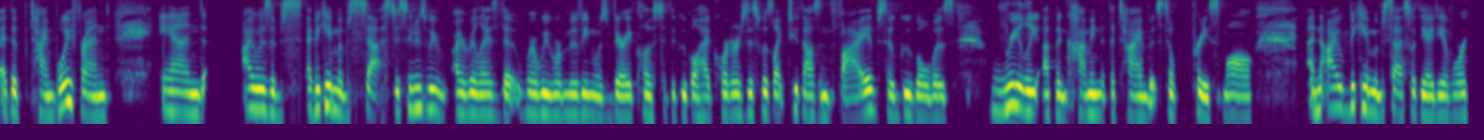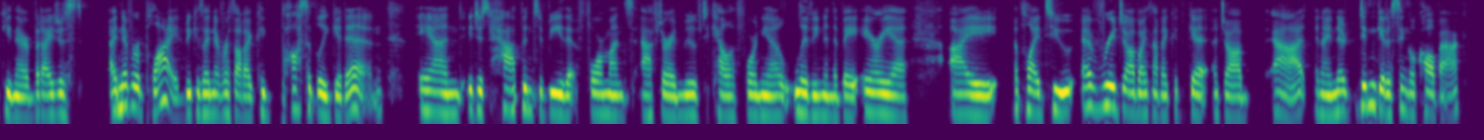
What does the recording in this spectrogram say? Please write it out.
at the time boyfriend and I was obs- I became obsessed as soon as we I realized that where we were moving was very close to the Google headquarters. This was like 2005, so Google was really up and coming at the time, but still pretty small. And I became obsessed with the idea of working there. But I just I never applied because I never thought I could possibly get in. And it just happened to be that four months after I moved to California, living in the Bay Area, I applied to every job I thought I could get a job at, and I ne- didn't get a single call back.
